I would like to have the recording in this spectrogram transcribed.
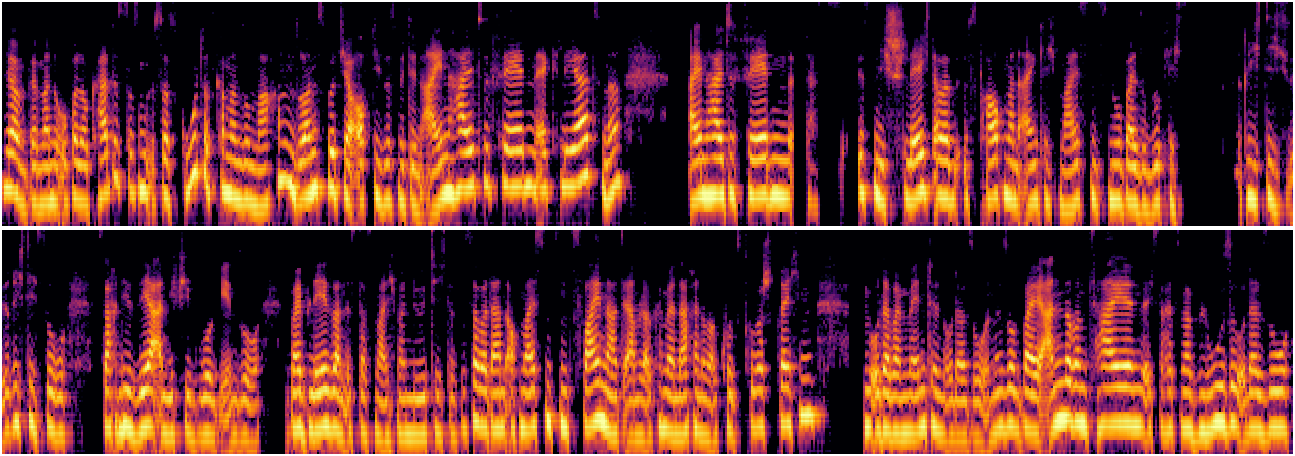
Ja, wenn man eine Overlock hat, ist das, ist das gut, das kann man so machen. Sonst wird ja oft dieses mit den Einhaltefäden erklärt. Ne? Einhaltefäden, das ist nicht schlecht, aber es braucht man eigentlich meistens nur bei so wirklich richtig, richtig so Sachen, die sehr an die Figur gehen. So bei Bläsern ist das manchmal nötig. Das ist aber dann auch meistens ein Zweinahtärmel. Da können wir nachher nochmal kurz drüber sprechen. Oder bei Mänteln oder so. Ne? So bei anderen Teilen, ich sage jetzt mal Bluse oder so,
